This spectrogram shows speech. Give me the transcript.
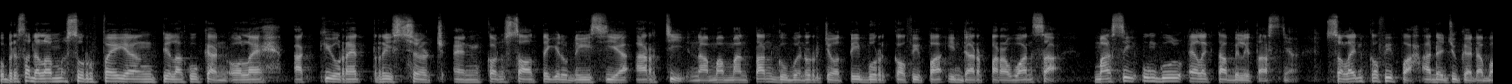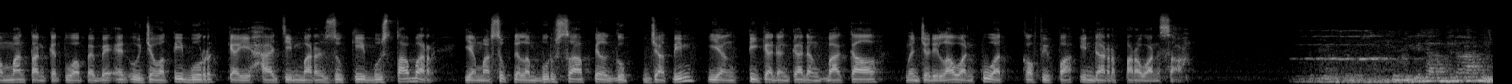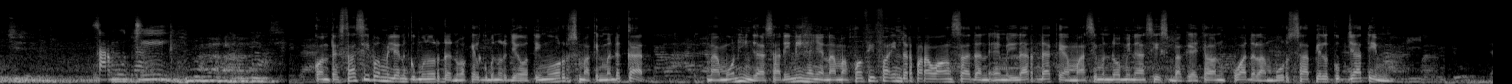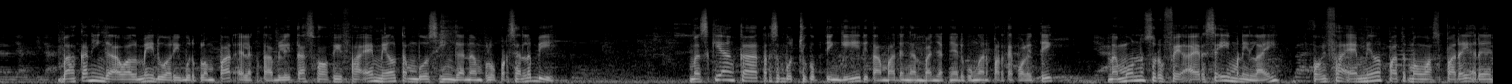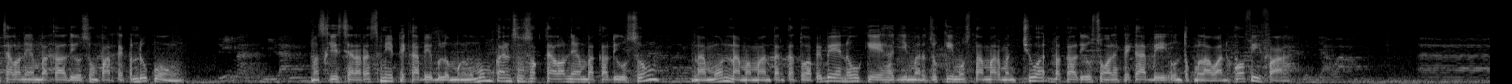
Pemirsa dalam survei yang dilakukan oleh Accurate Research and Consulting Indonesia (ARCI), nama mantan Gubernur Jawa Timur Kofifa Indar Parawansa masih unggul elektabilitasnya. Selain Kofifah, ada juga nama mantan Ketua PBNU Jawa Timur Kiai Haji Marzuki Mustamar yang masuk dalam bursa Pilgub Jatim yang digadang-gadang bakal menjadi lawan kuat Kofifah Indar Parawansa. Sarmuji. Kontestasi pemilihan gubernur dan wakil gubernur Jawa Timur semakin mendekat. Namun hingga saat ini hanya nama Khofifa Indar Parawangsa dan Emil Dardak yang masih mendominasi sebagai calon kuat dalam bursa Pilgub Jatim. Bahkan hingga awal Mei 2024, elektabilitas Khofifa Emil tembus hingga 60 persen lebih. Meski angka tersebut cukup tinggi ditambah dengan banyaknya dukungan partai politik, namun survei ARCI menilai Khofifa Emil patut mewaspadai adanya calon yang bakal diusung partai pendukung. Meski secara resmi PKB belum mengumumkan sosok calon yang bakal diusung, namun nama mantan Ketua PBNU Kiai Haji Marzuki Mustamar mencuat bakal diusung oleh PKB untuk melawan Khofifa.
